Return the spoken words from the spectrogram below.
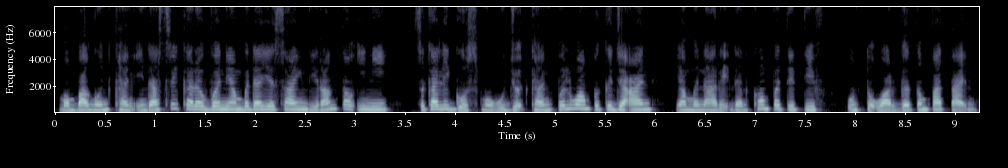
membangunkan industri karavan yang berdaya saing di rantau ini sekaligus mewujudkan peluang pekerjaan yang menarik dan kompetitif untuk warga tempatan.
